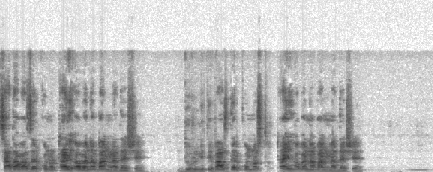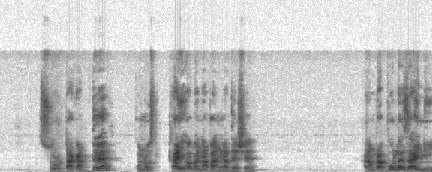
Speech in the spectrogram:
চাঁদাবাজের কোনো ঠাই হবে না বাংলাদেশে, দুর্নীতিবাজদের কোনো ঠাই হবে না বাংলাদেশে, চোর ডাকাতদের কোনো ঠাই হবে না বাংলাদেশে। আমরা বলে যাইনি,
